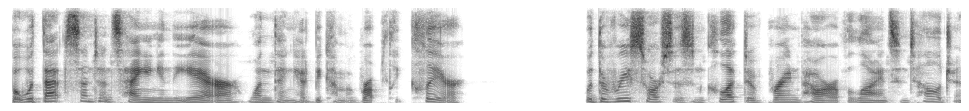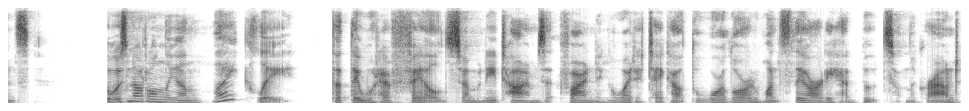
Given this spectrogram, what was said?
But with that sentence hanging in the air, one thing had become abruptly clear. With the resources and collective brainpower of Alliance intelligence, it was not only unlikely that they would have failed so many times at finding a way to take out the warlord once they already had boots on the ground,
